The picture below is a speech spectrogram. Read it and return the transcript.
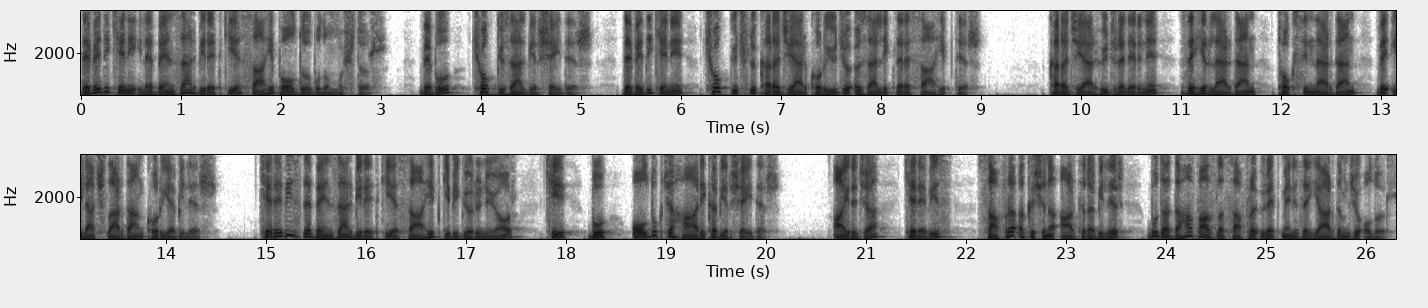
deve dikeni ile benzer bir etkiye sahip olduğu bulunmuştur. Ve bu çok güzel bir şeydir. Deve dikeni çok güçlü karaciğer koruyucu özelliklere sahiptir. Karaciğer hücrelerini zehirlerden, toksinlerden ve ilaçlardan koruyabilir. Kereviz de benzer bir etkiye sahip gibi görünüyor ki bu oldukça harika bir şeydir. Ayrıca kereviz safra akışını artırabilir, bu da daha fazla safra üretmenize yardımcı olur.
